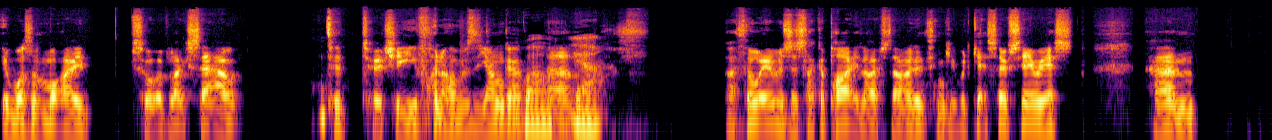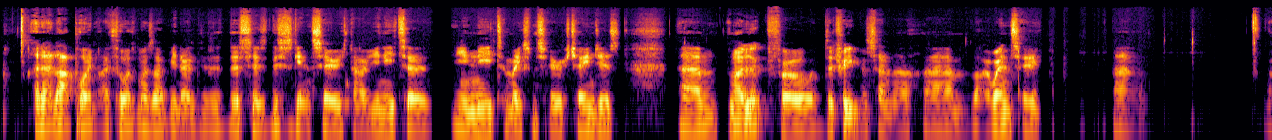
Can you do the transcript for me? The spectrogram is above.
it wasn't what I sort of like set out to to achieve when I was younger. Well, um, yeah. I thought it was just like a party lifestyle. I didn't think it would get so serious. Um, and at that point, I thought to myself, you know, this is this is getting serious now. You need to you need to make some serious changes. Um, and I looked for the treatment center um, that I went to. Um, I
